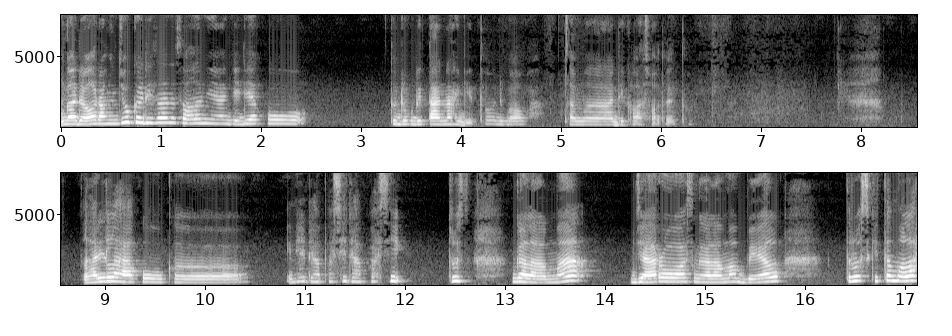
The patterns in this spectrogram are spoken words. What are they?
nggak ada orang juga di sana soalnya. Jadi aku duduk di tanah gitu di bawah sama di kelas waktu itu. Larilah aku ke ini ada apa sih? Ada apa sih? Terus nggak lama jaros nggak lama bel terus kita malah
